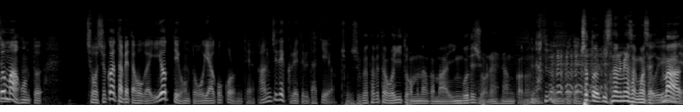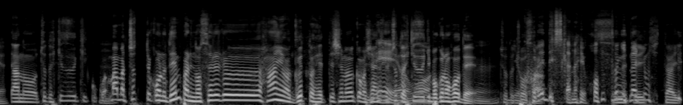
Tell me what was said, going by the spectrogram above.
とまあ本当朝食は食べた方がいいよっていう本当親心みたいな感じでくれてるだけよ。朝食が食べた方がいいとかもなんかまあ隠語でしょうね。なんかのね ちょっとリスナーの皆さんごめんなさい。まああのちょっと引き続きここは、うん。まあまあちょっとこの電波に載せれる範囲はぐっと減ってしまうかもしれないんですけど、ねちょっと引き続き僕の方でう。ん。ちょっと調査いやこれでしかないよ。本当に何も。きたい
